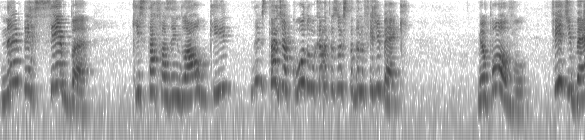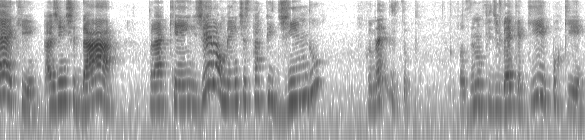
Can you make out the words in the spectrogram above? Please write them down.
né, perceba que está fazendo algo que está de acordo com aquela pessoa que está dando feedback. Meu povo, feedback a gente dá para quem geralmente está pedindo, né? Estou fazendo um feedback aqui porque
